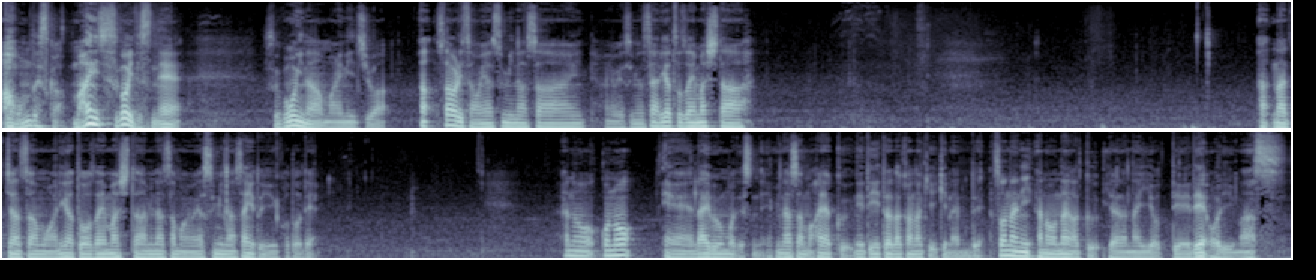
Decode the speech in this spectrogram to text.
あ、本当ですか？毎日すごいですね。すごいな、毎日は。あ、沙織さんおやすみなさい。おやすみなさい。ありがとうございました。あ、なっちゃんさんもありがとうございました。皆様おやすみなさいということで。あの、この、えー、ライブもですね、皆さんも早く寝ていただかなきゃいけないので、そんなにあの長くやらない予定でおります。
